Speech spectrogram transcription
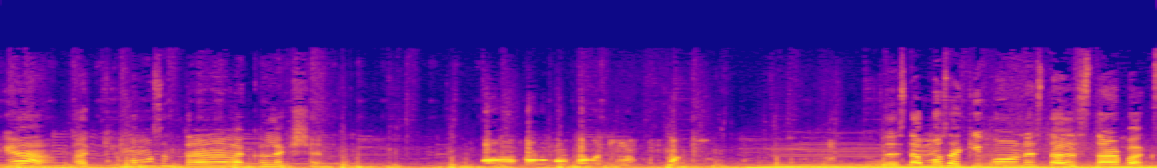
Yeah, aquí, vamos a entrar a la collection. Mm, estamos aquí por donde Starbucks.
